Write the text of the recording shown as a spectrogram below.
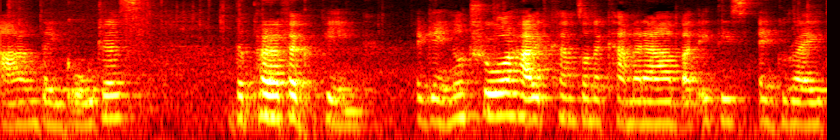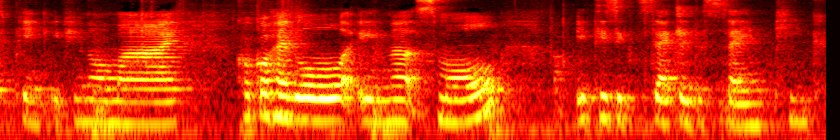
aren't they gorgeous? The perfect pink. Again not sure how it comes on the camera but it is a great pink. If you know my coco handle in uh, small it is exactly the same pink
